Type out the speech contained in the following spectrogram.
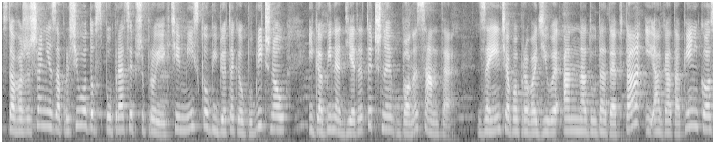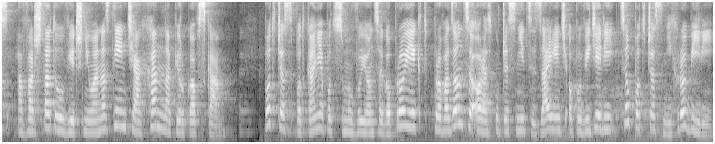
Stowarzyszenie zaprosiło do współpracy przy projekcie Miejską Bibliotekę Publiczną i gabinet dietetyczny Bone Sante. Zajęcia poprowadziły Anna Duda-Depta i Agata Pieńkos, a warsztaty uwieczniła na zdjęciach Hanna Piórkowska. Podczas spotkania podsumowującego projekt prowadzący oraz uczestnicy zajęć opowiedzieli, co podczas nich robili.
